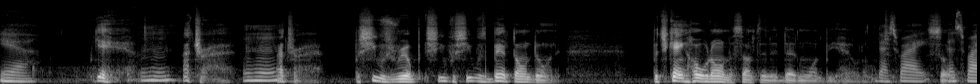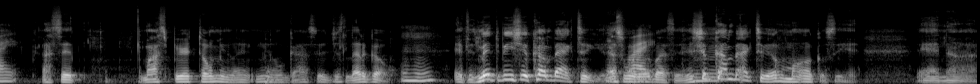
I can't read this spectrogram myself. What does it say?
Yeah. yeah. Mm-hmm. I tried. Mm-hmm. I tried, but she was real. She was she was bent on doing it. But you can't hold on to something that doesn't want to be held on. to. That's right. So- That's right. I said, my spirit told me, like, you know, God said, just let her go. Mm-hmm. If it's meant to be, she'll come back to you. That's, That's what right. everybody said. She'll come back to you. That's what my uncle said. And uh,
